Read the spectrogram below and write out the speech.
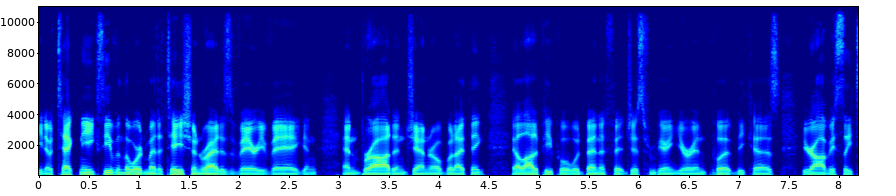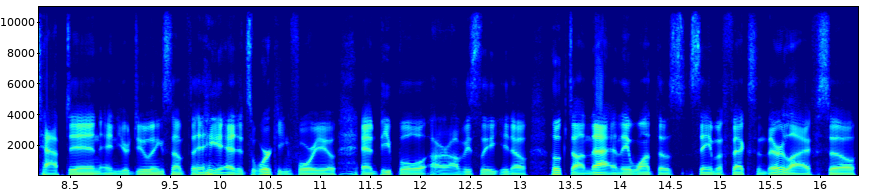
you know techniques. Even the word meditation, right, is very vague and and broad and general. But I think a lot of people would benefit just from hearing your input because you're obviously tapped in and you're doing something and it's working for you. And people are obviously you know hooked on that and they want those same effects in their life. So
